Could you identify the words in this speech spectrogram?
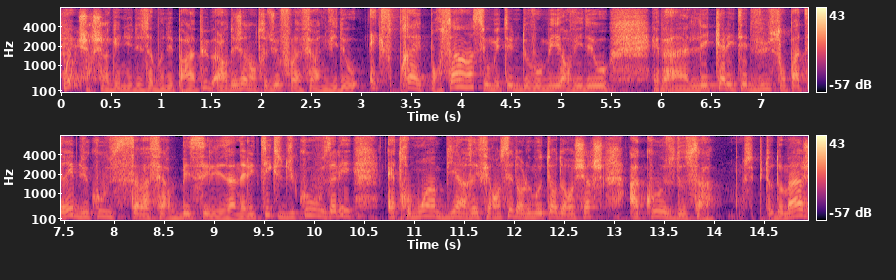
Oui, chercher à gagner des abonnés par la pub. Alors déjà d'entrée de jeu, il faudrait faire une vidéo exprès pour ça. Hein. Si vous mettez une de vos meilleures vidéos, eh ben les qualités de vue sont pas terribles. Du coup, ça va faire baisser les analytics. Du coup, vous allez être moins bien référencé dans le moteur de recherche à cause de ça. Donc c'est plutôt dommage.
